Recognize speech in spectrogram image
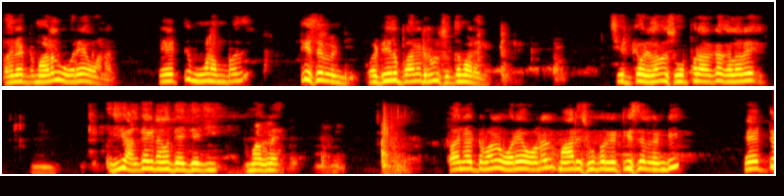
பதினெட்டு மாடல் ஒரே ஓனர் ரேட்டு மூணு ஐம்பது. டீசல் வண்டி. வட்டியில் பதினெட்டு ரூபா சுத்தமாக கிடைக்கும் சீட் கவர் எல்லாமே சூப்பராக இருக்கா கலரு ஜி அழுக்காக்கிட்டாலும் தேய்ச்சி தேய்ச்சி நம்மளே பதினெட்டு மாடல் ஒரே ஓனர் மாறி சூப்பர் டீசல் வண்டி. ரேட்டு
